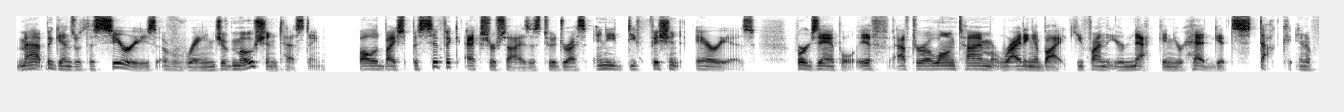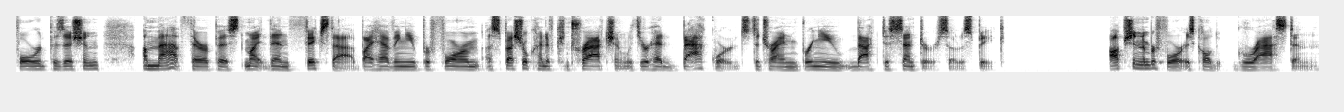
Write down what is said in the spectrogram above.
MAT begins with a series of range of motion testing, followed by specific exercises to address any deficient areas. For example, if after a long time riding a bike, you find that your neck and your head get stuck in a forward position, a MAT therapist might then fix that by having you perform a special kind of contraction with your head backwards to try and bring you back to center, so to speak. Option number four is called Graston.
